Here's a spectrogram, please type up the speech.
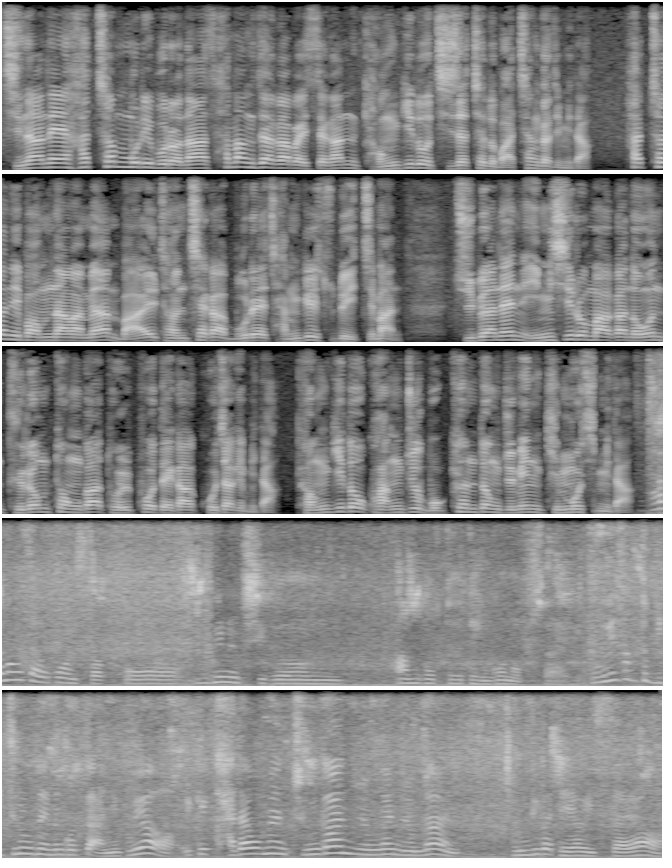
지난해 하천물이 불어나 사망자가 발생한 경기도 지자체도 마찬가지입니다. 하천이 범람하면 마을 전체가 물에 잠길 수도 있지만 주변엔 임시로 막아놓은 드럼통과 돌포대가 고작입니다. 경기도 광주 목현동 주민 김모 씨입니다. 사망사고 있었고 여기는 지금 아무것도 된 건 없어요. 위에서부터 밑으로 되는 것도 아니고요. 이렇게 가다 보면 중간 중간 중간 정비가 되어 있어요.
